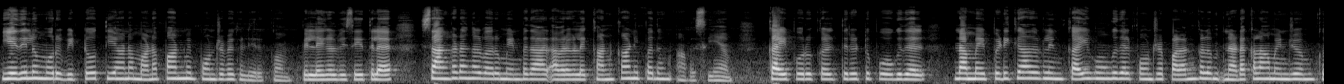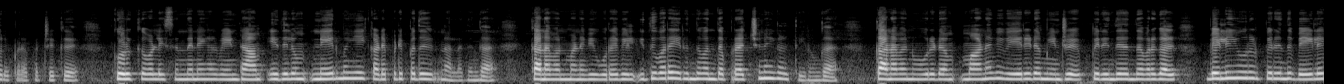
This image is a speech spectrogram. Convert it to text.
எதிலும் ஒரு விட்டோத்தியான மனப்பான்மை போன்றவைகள் இருக்கும். பிள்ளைகள் விஷயத்தில் சங்கடங்கள் வரும் என்பதால் அவர்களை கண்காணிப்பதும் அவசியம். கைப்பொருட்கள் திருட்டு போகுதல் நம்மை பிடிக்காதவர்களின் கை ஓங்குதல் போன்ற பலன்களும் நடக்கலாம் என்றும் குறிப்பிடப்பட்டிருக்கு. குறுக்கு வழி சிந்தனைகள் வேண்டாம் எதிலும் நேர்மையை கடைபிடிப்பது நல்லதுங்க. கணவன் மனைவி உறவில் இதுவரை இருந்து வந்த பிரச்சனைகள் தீருங்க. கணவன் ஊரிடம் மனைவி வேறிடம் என்று பிரிந்திருந்தவர்கள் வெளியூரில் பிரிந்து வேலை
